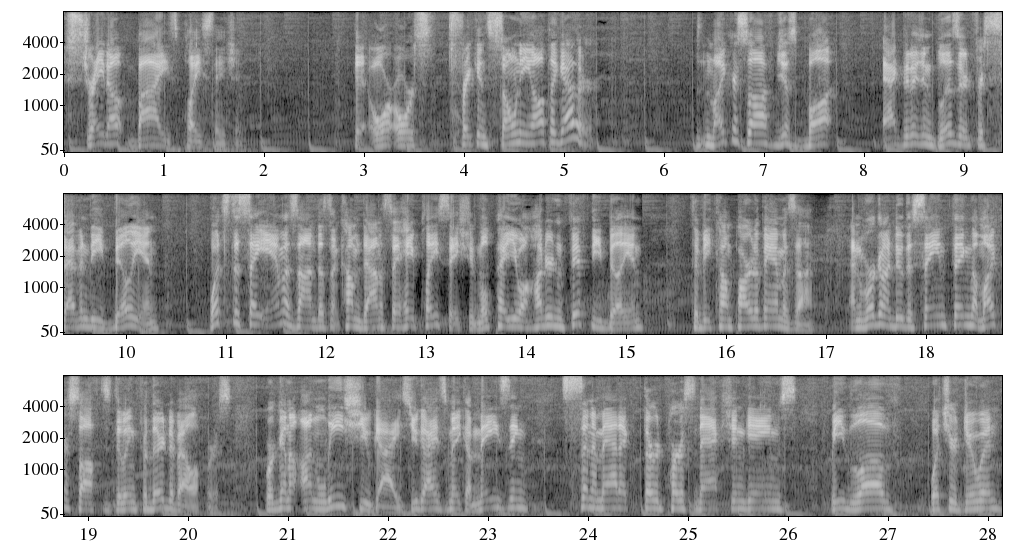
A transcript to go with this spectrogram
straight up buys PlayStation. Or, or freaking Sony altogether. Microsoft just bought Activision Blizzard for 70 billion. What's to say Amazon doesn't come down and say, hey, PlayStation, we'll pay you 150 billion to become part of Amazon. And we're going to do the same thing that Microsoft is doing for their developers. We're going to unleash you guys. You guys make amazing cinematic third person action games. We love what you're doing.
